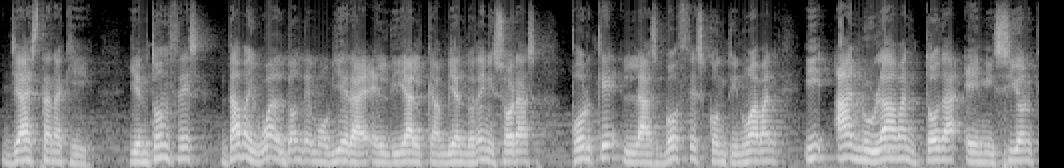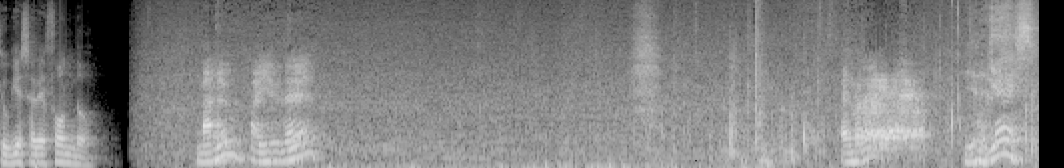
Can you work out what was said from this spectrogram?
ya están aquí. Y entonces daba igual dónde moviera el dial cambiando de emisoras, porque las voces continuaban y anulaban toda emisión que hubiese de fondo. Manu, are you there? Yes. Yes.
